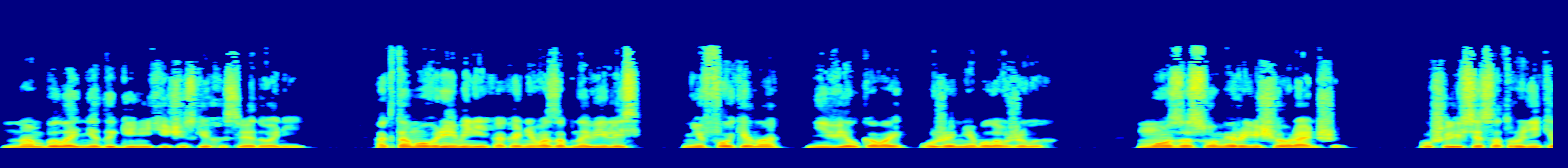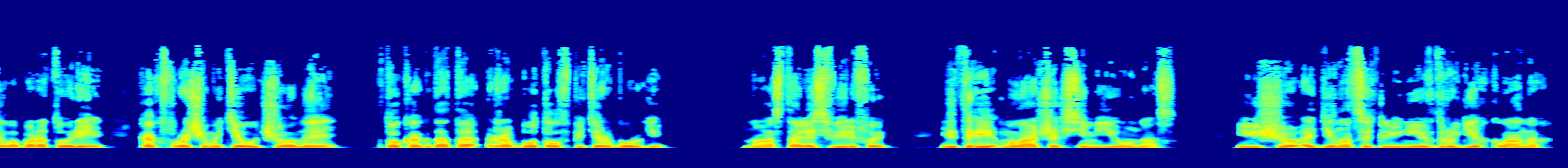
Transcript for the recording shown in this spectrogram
нам было не до генетических исследований. А к тому времени, как они возобновились, ни Фокина, ни Вилковой уже не было в живых. Мозес умер еще раньше. Ушли все сотрудники лаборатории, как, впрочем, и те ученые, кто когда-то работал в Петербурге. Но остались Вильфы и три младших семьи у нас. И еще одиннадцать линий в других кланах,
